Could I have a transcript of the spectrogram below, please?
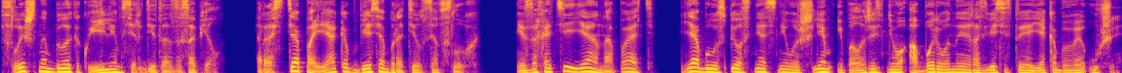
Слышно было, как Уильям сердито засопел. Растяпа Якоб весь обратился вслух. И захоти я напасть, я бы успел снять с него шлем и положить в него оборванные развесистые якобовые уши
